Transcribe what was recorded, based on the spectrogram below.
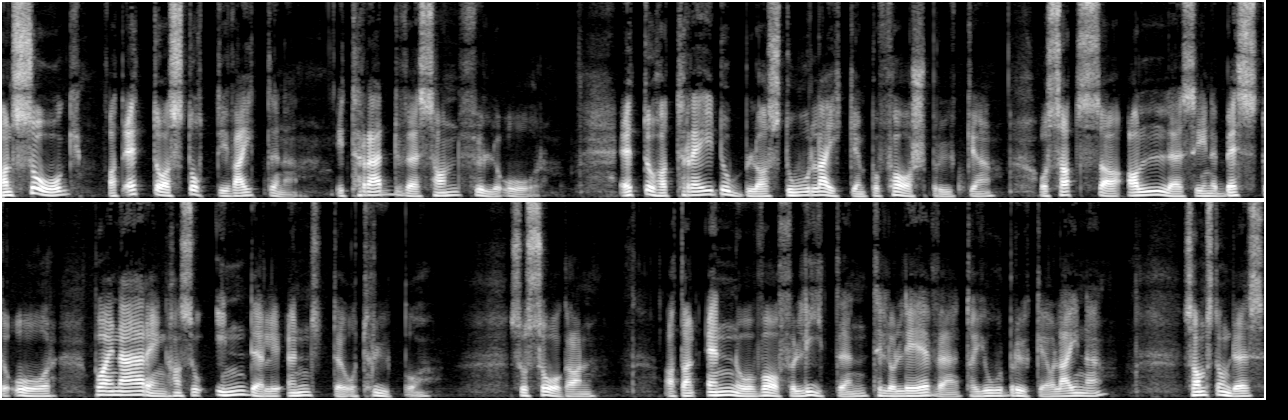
Han så at etter å ha stått i veitene i 30 sandfulle år, etter å ha tredobla storleiken på farsbruket og satsa alle sine beste år på ei næring han så inderlig ønskte å tru på, så så han at han ennå var for liten til å leve av jordbruket aleine, samstundes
